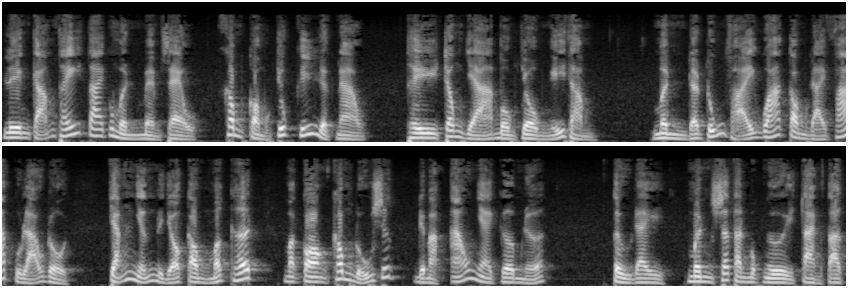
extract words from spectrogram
liền cảm thấy tay của mình mềm xèo, không còn một chút khí lực nào, thì trong dạ bồn chồn nghĩ thầm. Mình đã trúng phải quá công đại pháp của lão rồi, chẳng những là võ công mất hết, mà còn không đủ sức để mặc áo nhai cơm nữa. Từ đây, mình sẽ thành một người tàn tật,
